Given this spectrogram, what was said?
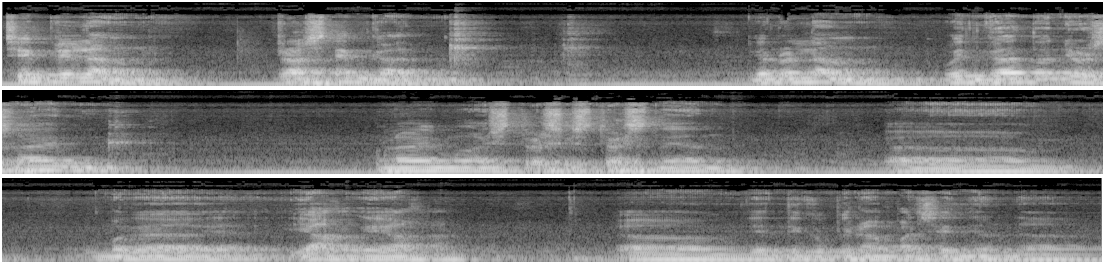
Simple lang. Trust in God. Ganun lang. With God on your side, wala yung mga stress-stress na yan. Um, kumbaga, yakang-yaka. Um, di, di ko pinapansin yun na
